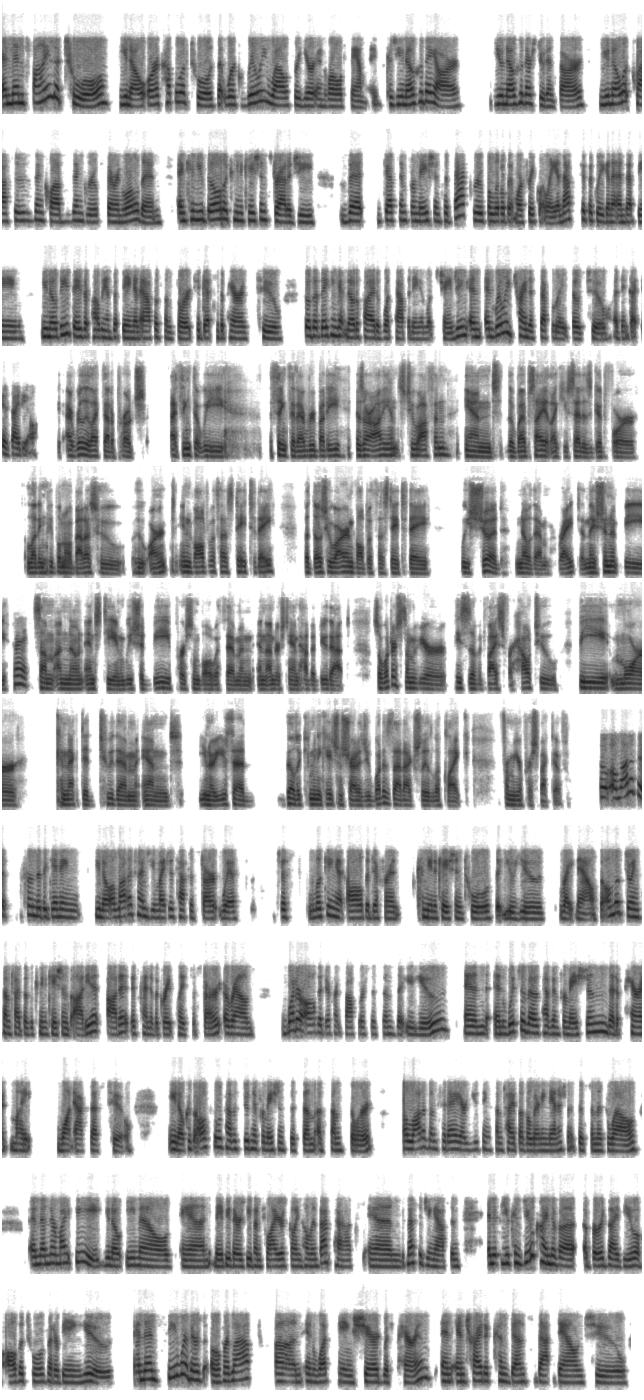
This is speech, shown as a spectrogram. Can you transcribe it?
and then find a tool, you know, or a couple of tools that work really well for your enrolled families because you know who they are, you know who their students are, you know what classes and clubs and groups they're enrolled in, and can you build a communication strategy that gets information to that group a little bit more frequently? And that's typically going to end up being, you know, these days it probably ends up being an app of some sort to get to the parents to so that they can get notified of what's happening and what's changing and, and really trying to separate those two, I think is ideal. I really like that approach. I think that we think that everybody is our audience too often and the website like you said is good for letting people know about us who who aren't involved with us day to day but those who are involved with us day to day we should know them right? And they shouldn't be right. some unknown entity and we should be personable with them and, and understand how to do that. So what are some of your pieces of advice for how to be more connected to them? And you know you said build a communication strategy. What does that actually look like from your perspective? So a lot of it from the beginning you know a lot of times you might just have to start with just looking at all the different communication tools that you use right now so almost doing some type of a communications audit audit is kind of a great place to start around what are all the different software systems that you use and and which of those have information that a parent might want access to. You know, because all schools have a student information system of some sort. A lot of them today are using some type of a learning management system as well. And then there might be, you know, emails and maybe there's even flyers going home in backpacks and messaging apps. And, and if you can do kind of a, a bird's eye view of all the tools that are being used and then see where there's overlap um, in what's being shared with parents and, and try to condense that down to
